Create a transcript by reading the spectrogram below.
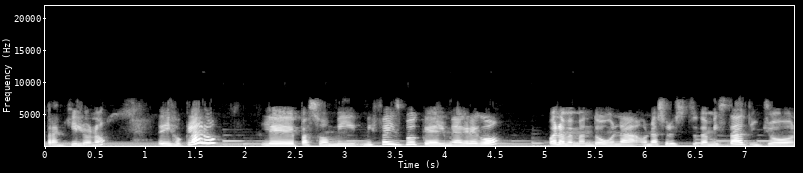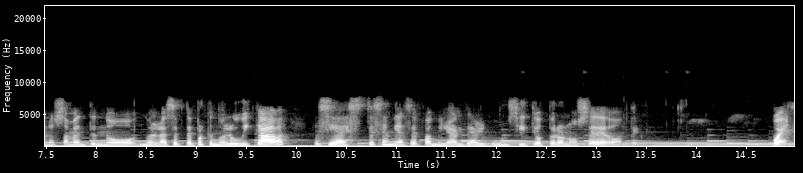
tranquilo, ¿no? Le dijo, claro, le pasó mi, mi Facebook, él me agregó, bueno, me mandó una, una solicitud de amistad, yo honestamente no, no la acepté porque no lo ubicaba, decía, este se me hace familiar de algún sitio, pero no sé de dónde. Bueno,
